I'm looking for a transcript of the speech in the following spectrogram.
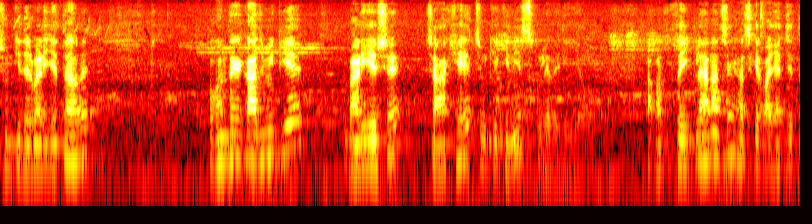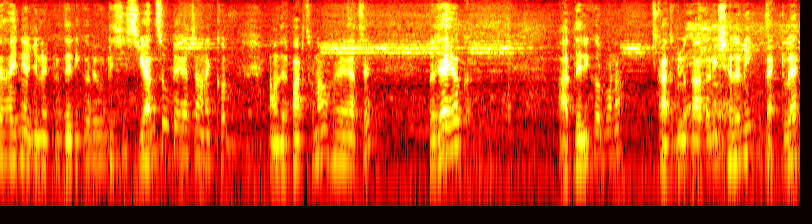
চুমকিদের বাড়ি যেতে হবে। ওখান থেকে কাজ মিটিয়ে বাড়ি এসে চা খেয়ে চুমকি কিনে স্কুলে বেরিয়ে যাব। আপাতত এই প্ল্যান আছে। আজকের বাজার যেতে হয়নি, ওই জন্য একটু দেরি করে উঠেছি। শ্রিয়াংশ উঠে গেছে অনেকক্ষণ। আমাদের প্রার্থনাও হয়ে গেছে। তো যাই হোক, আর দেরি করব না। কাজগুলো তাড়াতাড়ি সেরে নিই ব্যাক টু ব্যাক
